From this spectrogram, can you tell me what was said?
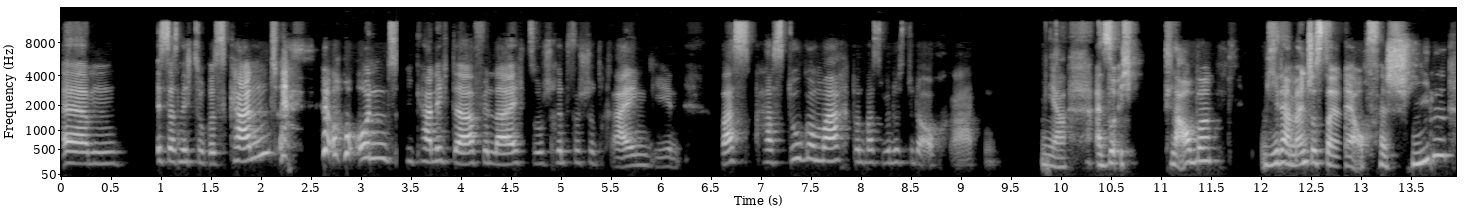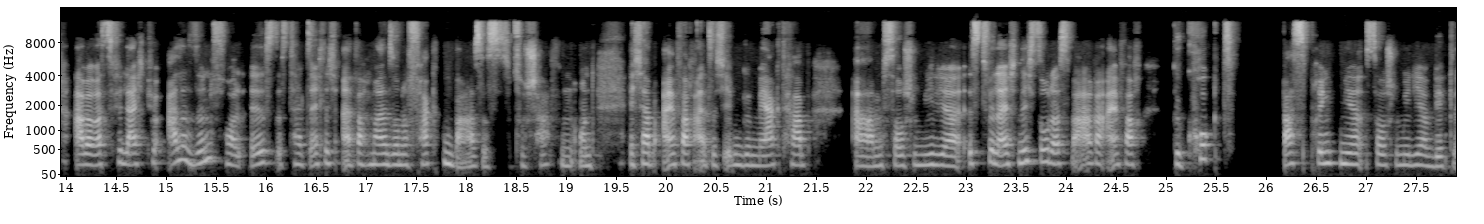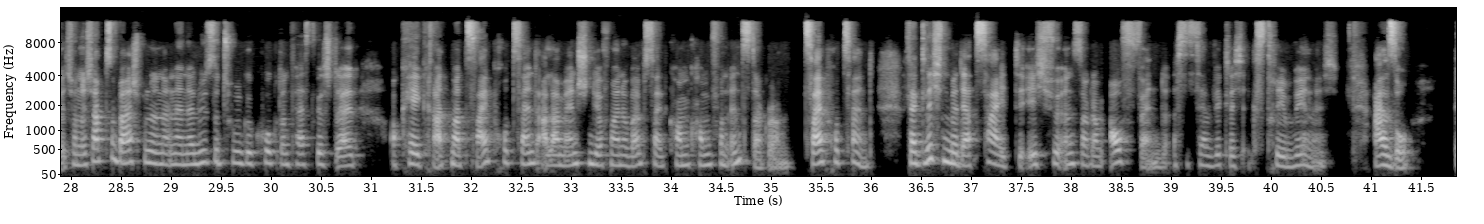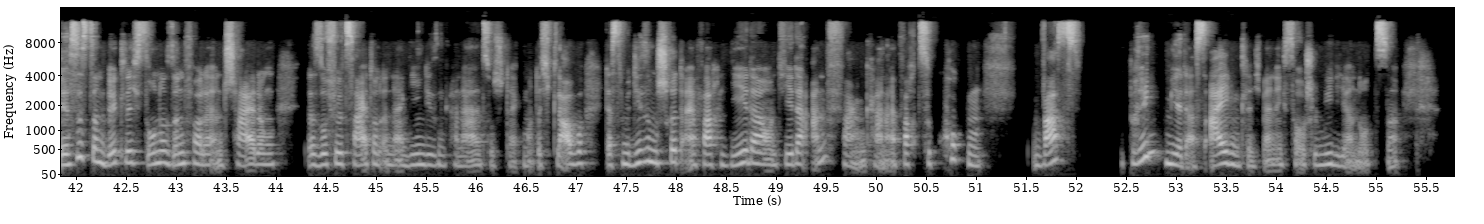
ähm, ist das nicht so riskant? und wie kann ich da vielleicht so Schritt für Schritt reingehen? Was hast du gemacht und was würdest du da auch raten? Ja, also ich glaube, jeder Mensch ist da ja auch verschieden, aber was vielleicht für alle sinnvoll ist, ist tatsächlich einfach mal so eine Faktenbasis zu, schaffen. Und ich habe einfach, als ich eben gemerkt habe, ähm, Social Media ist vielleicht nicht so das Wahre, einfach geguckt, was bringt mir Social Media wirklich? Und ich habe zum Beispiel in ein Analyse-Tool geguckt und festgestellt, okay, gerade mal zwei Prozent aller Menschen, die auf meine Website kommen, kommen von Instagram. Zwei Prozent. Verglichen mit der Zeit, die ich für Instagram aufwende, ist es ja wirklich extrem wenig. Also ist es dann wirklich so eine sinnvolle Entscheidung, so viel Zeit und Energie in diesen Kanal zu stecken? Und ich glaube, dass mit diesem Schritt einfach jeder und jeder anfangen kann, einfach zu gucken, was bringt mir das eigentlich, wenn ich Social Media nutze?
